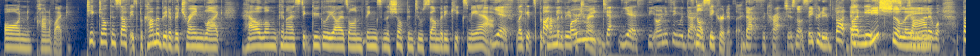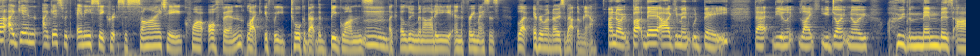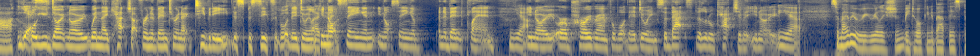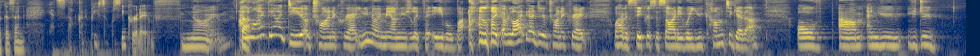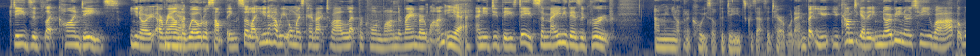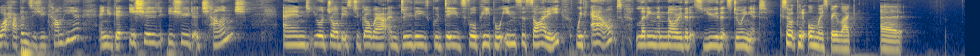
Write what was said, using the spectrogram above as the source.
on kind of like TikTok and stuff. It's become a bit of a trend. Like, how long can I stick googly eyes on things in the shop until somebody kicks me out? Yes, like it's become a bit of a trend. That, yes, the only thing with that, It's not secretive though. that's the crack. It's not secretive, but, but initially, started well. But again, I guess with any secret society, quite often, like if we talk about the big ones, Mm. like Illuminati and the Freemasons, like everyone knows about them now. I know, but their argument would be that the like you don't know who the members are, Yes. or you don't know when they catch up for an event or an activity the specifics of what they're doing. Like you're not seeing and you're not seeing a an event plan, Yeah. you know, or a program for what they're doing. So that's the little catch of it, you know. Yeah. So maybe we really shouldn't be talking about this because then it's not going to be so secretive. No. I like the idea of trying to create, you know me, I'm usually for evil, but I like I like the idea of trying to create or have a secret society where you come together of um and you you do deeds of like kind deeds, you know, around Yeah. the world or something. So like you know how we almost came back to our leprechaun one, the rainbow one. Yeah. And you did these deeds. So maybe there's a group I mean, you're not going to call yourself the deeds because that's a terrible name. But you you come together. Nobody knows who you are. But what happens is you come here and you get issued issued a challenge, and your job is to go out and do these good deeds for people in society without letting them know that it's you that's doing it. So it could almost be like a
